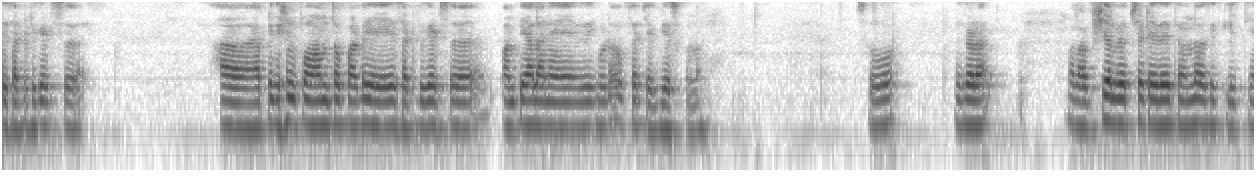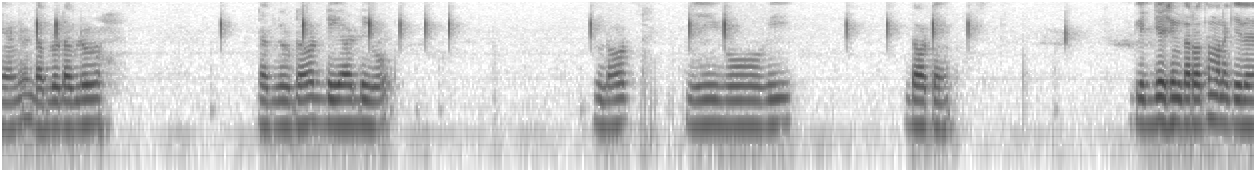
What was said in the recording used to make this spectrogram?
ఏ సర్టిఫికేట్స్ ఆ అప్లికేషన్ ఫామ్తో పాటు ఏ ఏ సర్టిఫికేట్స్ పంపించాలనేది కూడా ఒకసారి చెక్ చేసుకుందాం. సో ఇక్కడ వాళ్ళ అఫీషియల్ వెబ్సైట్ ఏదైతే ఉందో అది క్లిక్ చేయండి. WW W dot DRDO dot GOV dot in click చేసిన తర్వాత మనకి ఇలా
